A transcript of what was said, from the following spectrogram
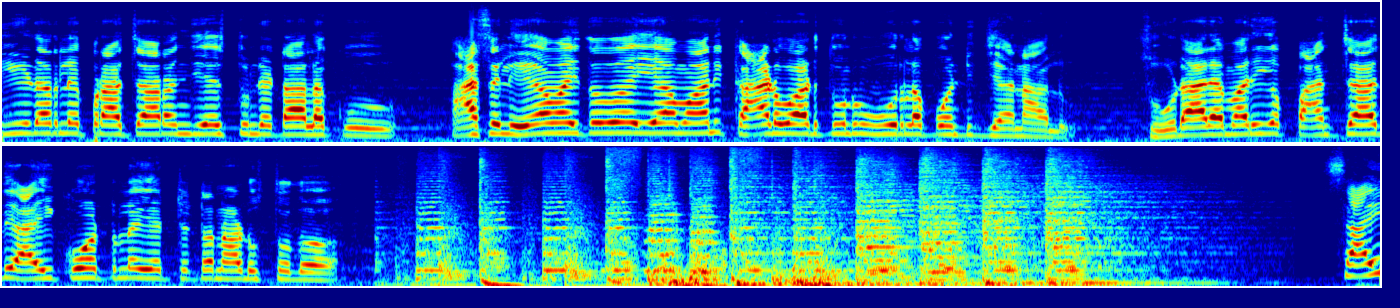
లీడర్లే ప్రచారం చేస్తుండేటాలకు. అసలు ఏమవుతుందో ఏమో అని కాడు పడుతుండ్రు ఊర్ల పొంటి జనాలు. చూడాలి మరి ఇక పంచాది హైకోర్టులో ఎట్ట నడుస్తుందో. సై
